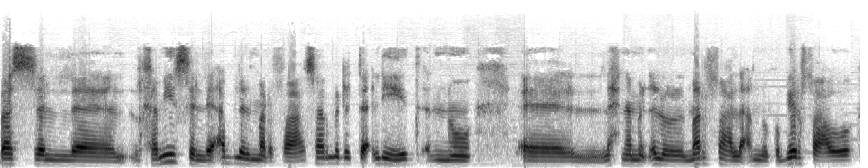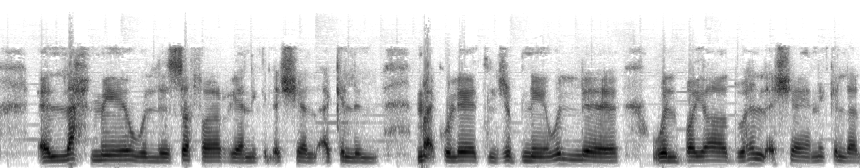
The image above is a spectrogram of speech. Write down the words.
بس الخميس اللي قبل المرفع صار مثل تقليد إنه نحن بنقول له المرفع لأنه بيرفعوا اللحمة والزفر يعني كل الاشياء الأكل المأكولات الجبنة والبياض وهالأشياء يعني كلها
